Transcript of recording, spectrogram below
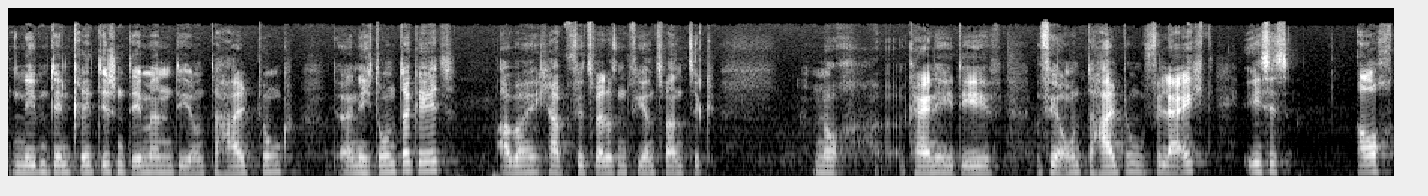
neben den kritischen Themen die Unterhaltung äh, nicht untergeht. Aber ich habe für 2024 noch keine Idee für Unterhaltung. Vielleicht ist es auch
